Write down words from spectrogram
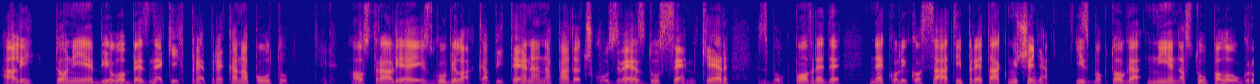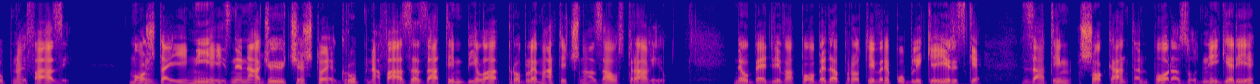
Ali to nije bilo bez nekih prepreka na putu – Australija je izgubila kapitena napadačku zvezdu Sam Kerr zbog povrede nekoliko sati pre takmičenja i zbog toga nije nastupala u grupnoj fazi. Možda i nije iznenađujuće što je grupna faza zatim bila problematična za Australiju. Neubedljiva pobeda protiv Republike Irske – Zatim, šokantan poraz od Nigerije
